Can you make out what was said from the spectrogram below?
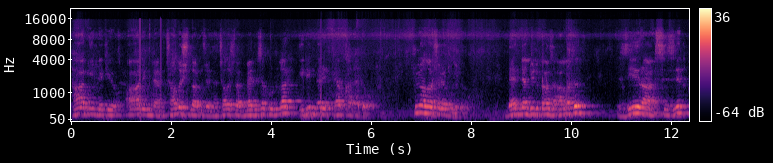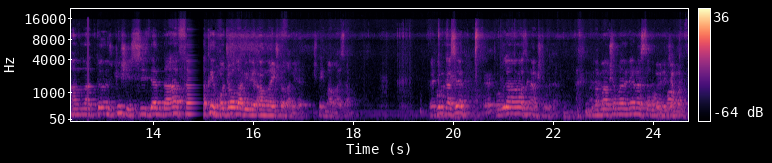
Tabiindeki alimler çalıştılar üzerine, çalıştılar, medrese kurdular, ilimleri fevkalade oldu. Çünkü Allah şöyle buyuruyor. Benden duyduklarınızı anlatın. Zira sizin anlattığınız kişi sizden daha fakih hoca olabilir, anlayışlı olabilir. İşte İmam Azam. Öyle değil mi Kasım? O bu da ağzını açtı bu da. Ama bu akşam bana ne rastladı böyle cemaat.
